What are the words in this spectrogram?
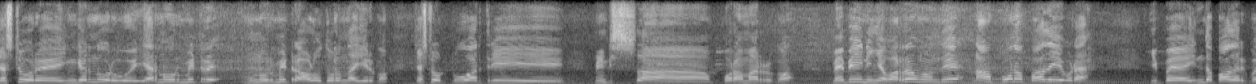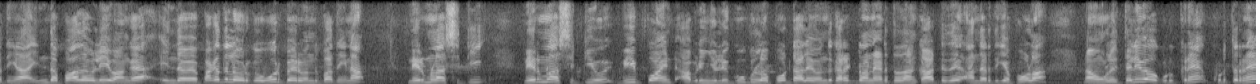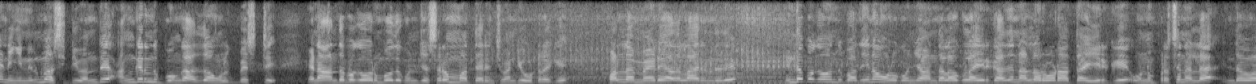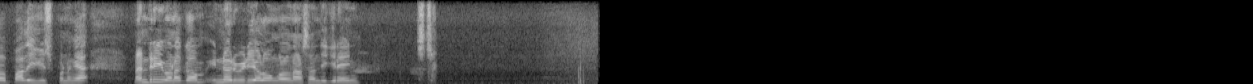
ஜஸ்ட் ஒரு இங்கேருந்து ஒரு இரநூறு மீட்ரு முந்நூறு மீட்ரு அவ்வளோ தூரம் தான் இருக்கும். ஜஸ்ட் ஒரு டூ ஆர் த்ரீ மினிட்ஸ் தான் போகிற மாதிரி இருக்கும். மேபி நீங்கள் வர்றவங்க வந்து நான் போன பாதையை விட இப்போ இந்த பாதை இருக்குது பார்த்தீங்களா இந்த பாதை வழி வாங்க. இந்த பக்கத்தில் இருக்க ஊர் பேர் வந்து பார்த்தீங்கன்னா Nirmala city. Nirmala city V point அப்படின்னு சொல்லி கூகுளில் போட்டாலே வந்து கரெக்டான இடத்த தான் காட்டுது. அந்த இடத்துக்கே போகலாம் நான் உங்களுக்கு தெளிவாக கொடுக்குறேன் கொடுத்துட்றேன். நீங்கள் நிர்மலா சிட்டி வந்து அங்கேருந்து போங்க. அதுதான் உங்களுக்கு பெஸ்ட்டு ஏன்னா அந்த பக்கம் வரும்போது கொஞ்சம் சிரமமாக தெரிஞ்சு வண்டி ஓட்டுறதுக்கு. பள்ளம் மேடு அதெல்லாம் இருந்தது. இந்த பக்கம் வந்து பார்த்தீங்கன்னா உங்களுக்கு கொஞ்சம் அந்த அளவுக்குலாம் இருக்காது. நல்ல ரோடாக தான் இருக்குது ஒன்றும் பிரச்சனை இல்லை. இந்த பாதை யூஸ் பண்ணுங்கள் நன்றி வணக்கம். இன்னொரு வீடியோவில் உங்களை நான் சந்திக்கிறேன்.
